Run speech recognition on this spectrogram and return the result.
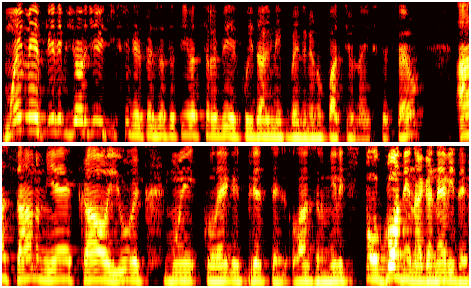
Moje ime je Filip Đorđević, X-Wing reprezentativac Srbije koji dalje nije pobedio jednu partiju na XTC-u. A sa mnom je, kao i uvek, moj kolega i prijatelj Lazar Milić. 100 godina ga ne videh.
